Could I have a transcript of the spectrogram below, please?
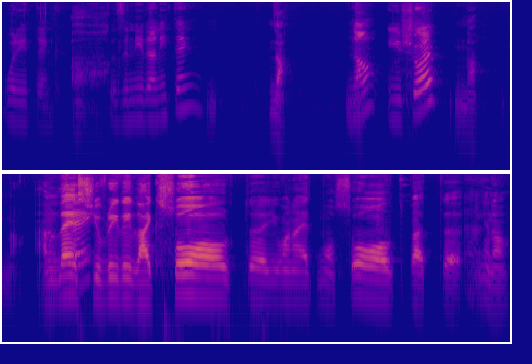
What do you think? Ah. Does it need anything? No, No? You sure? no, no. Unless Okay. you really like salt, uh, you want to add more salt. But uh, Ah. you know,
